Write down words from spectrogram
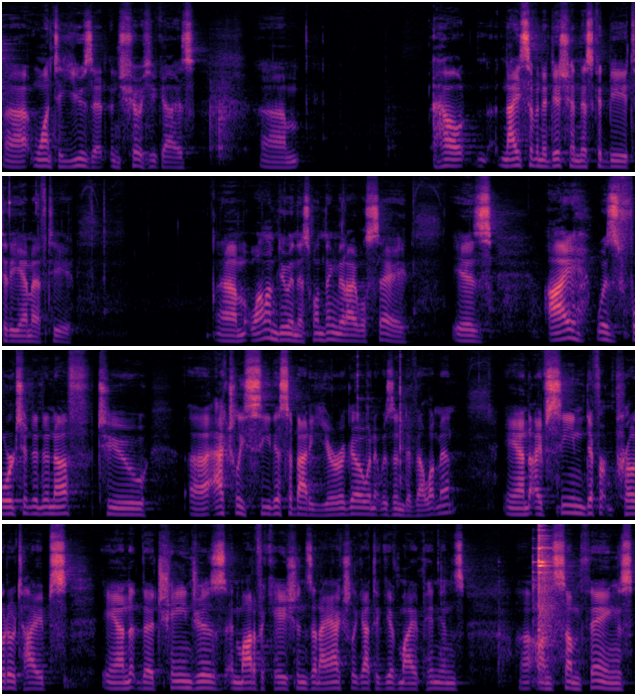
uh, want to use it and show you guys um, how nice of an addition this could be to the MFT. Um, while I'm doing this, one thing that I will say is I was fortunate enough to uh, actually see this about a year ago when it was in development. And I've seen different prototypes and the changes and modifications, and I actually got to give my opinions uh, on some things.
